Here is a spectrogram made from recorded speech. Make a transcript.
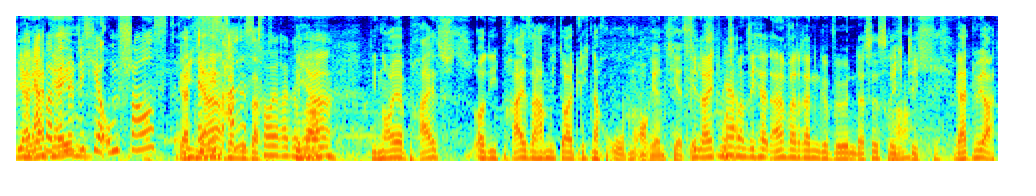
Ja, hatten- aber ja wenn du dich hier umschaust, es ja ist alles gesagt, teurer genau, geworden. Die neue Preis, oder die Preise haben sich deutlich nach oben orientiert. jetzt. Vielleicht muss Ja. man sich halt einfach dran gewöhnen, das ist Ja. richtig. Wir hatten gedacht,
